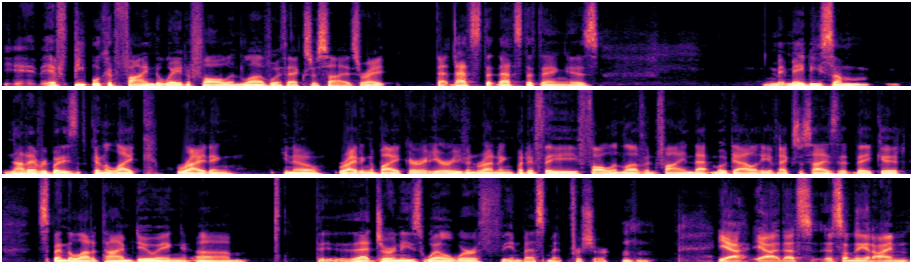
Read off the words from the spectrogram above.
if people could find a way to fall in love with exercise right that that's the that's the thing is maybe some not everybody's gonna like riding you know riding a bike or or even running but if they fall in love and find that modality of exercise that they could spend a lot of time doing um th- that journey's well worth the investment for sure. Mm-hmm. Yeah, yeah, that's that's something that I'm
